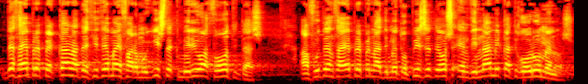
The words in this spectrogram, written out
δεν θα έπρεπε καν να τεθεί θέμα εφαρμογής τεκμηρίου αθωότητας, αφού δεν θα έπρεπε να αντιμετωπίζεται ως ενδυνάμει κατηγορούμενος.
